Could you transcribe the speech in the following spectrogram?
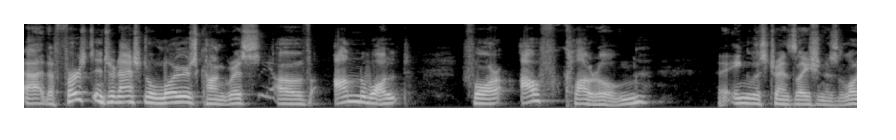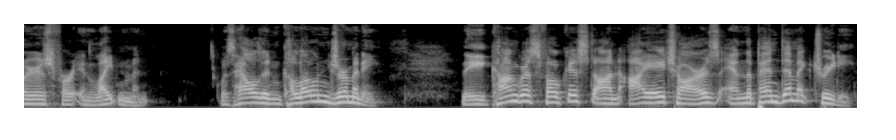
uh, the first International Lawyers Congress of Anwalt for Aufklärung, the English translation is Lawyers for Enlightenment, was held in Cologne, Germany. The Congress focused on IHRs and the pandemic treaty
